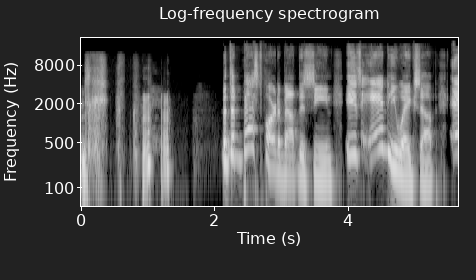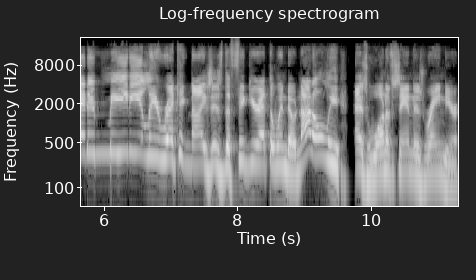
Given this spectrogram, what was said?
But the best part about this scene is Andy wakes up and immediately recognizes the figure at the window, not only as one of Santa's reindeer,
